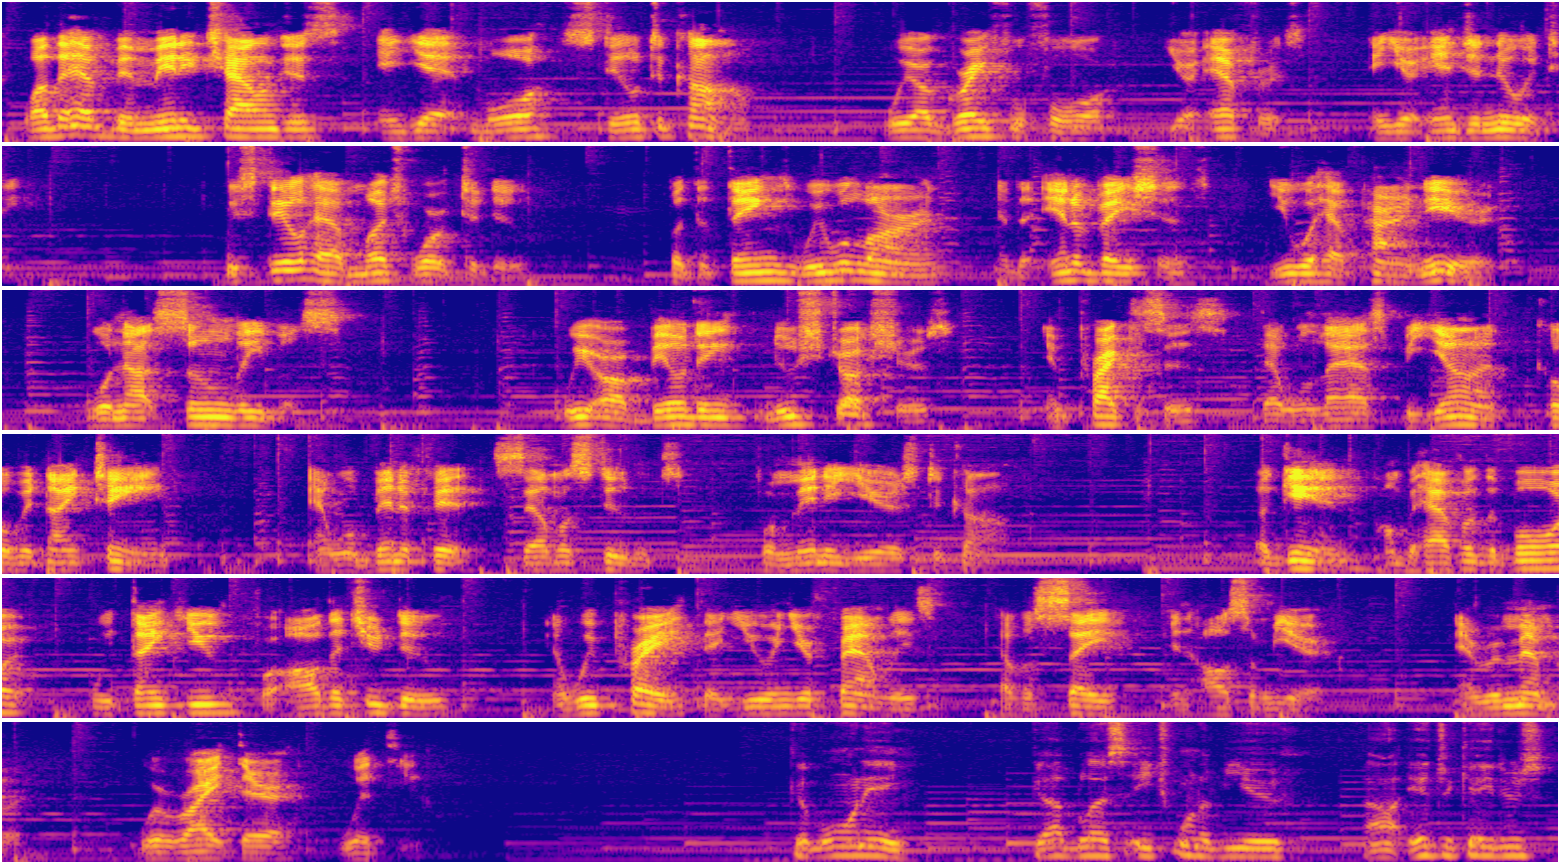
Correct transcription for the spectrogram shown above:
While there have been many challenges and yet more still to come, we are grateful for your efforts and your ingenuity. We still have much work to do, but the things we will learn and the innovations you will have pioneered will not soon leave us. We are building new structures and practices that will last beyond COVID 19 and will benefit Selma students for many years to come. Again, on behalf of the board, we thank you for all that you do, and we pray that you and your families have a safe and awesome year. And remember, we're right there with you. Good morning. God bless each one of you, our educators,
